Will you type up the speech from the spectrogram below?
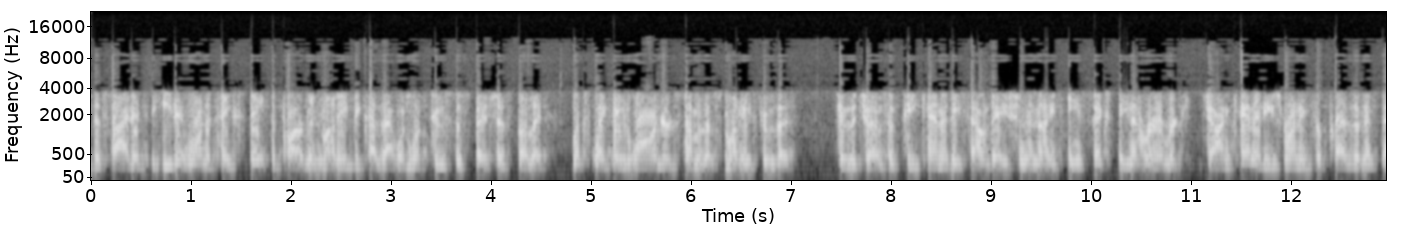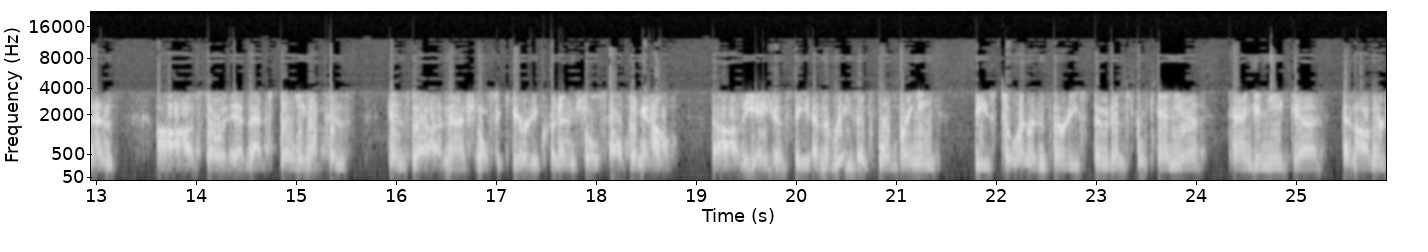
decided he didn't want to take State Department money because that would look too suspicious. So it looks like they laundered some of this money through the through the Joseph P. Kennedy Foundation in 1960. Now remember, John Kennedy's running for president then, uh, so that's building up his his uh, national security credentials, helping out uh, the agency. And the reason for bringing these 230 students from Kenya, Tanganyika, and other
